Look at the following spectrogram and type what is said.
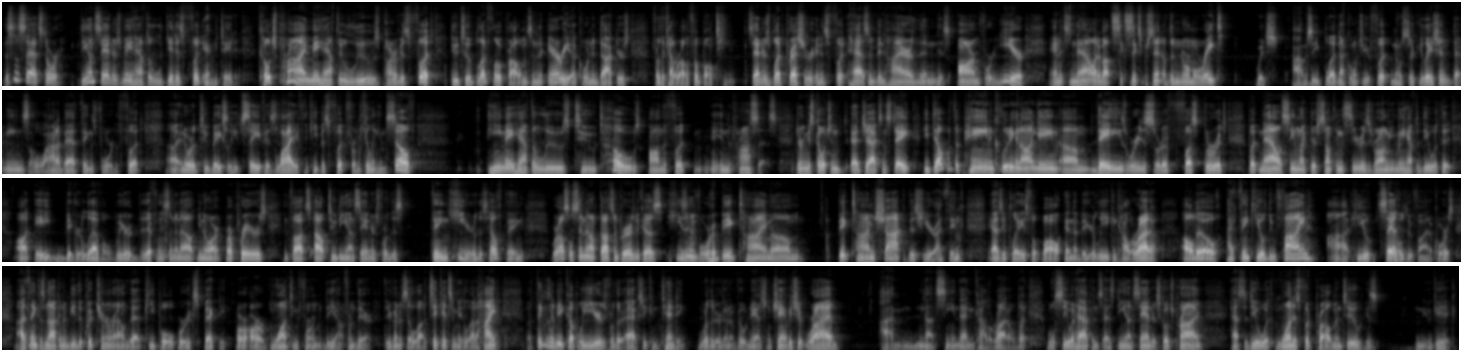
this is a sad story. Deion Sanders may have to get his foot amputated. Coach Prime may have to lose part of his foot due to blood flow problems in the area, according to doctors for the Colorado football team. Sanders' blood pressure in his foot hasn't been higher than his arm for a year, and it's now at about 66% of the normal rate, which obviously blood not going to your foot, no circulation. That means a lot of bad things for the foot. Uh, in order to basically save his life, to keep his foot from killing himself, he may have to lose two toes on the foot in the process. During his coaching at Jackson State, he dealt with the pain, including an on game um, days where he just sort of fussed through it. But now it seemed like there's something seriously wrong and he may have to deal with it on a bigger level. We are definitely sending out, you know, our, our prayers and thoughts out to Deion Sanders for this thing here, this health thing. We're also sending out thoughts and prayers because he's in for a big time, um, big time shock this year, I think, as he plays football in a bigger league in Colorado. Although I think he'll do fine. Uh, he'll say he'll do fine, of course. I think it's not going to be the quick turnaround that people were expecting or are wanting from the uh, from there. They're going to sell a lot of tickets and get a lot of hype. But I think it's going to be a couple years before they're actually contending. Whether they're going to go national championship ride, I'm not seeing that in Colorado. But we'll see what happens as Deion Sanders, Coach Prime, has to deal with one, his foot problem, and two, his new gig.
